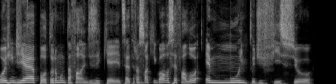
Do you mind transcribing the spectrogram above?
Hoje em dia, pô, todo mundo tá falando de ZK, etc. Só que, igual você falou, é muito difícil.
